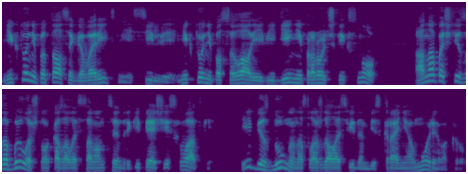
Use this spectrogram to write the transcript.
Никто не пытался говорить с ней, Сильвии, никто не посылал ей видений пророческих снов. Она почти забыла, что оказалась в самом центре кипящей схватки, и бездумно наслаждалась видом бескрайнего моря вокруг.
